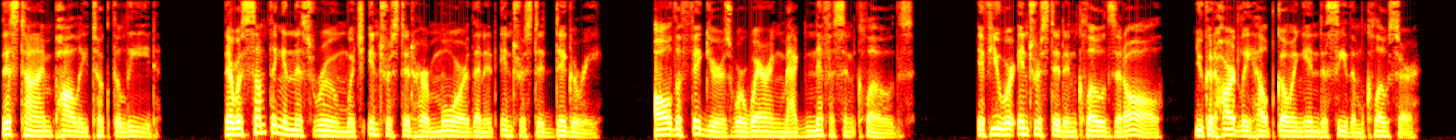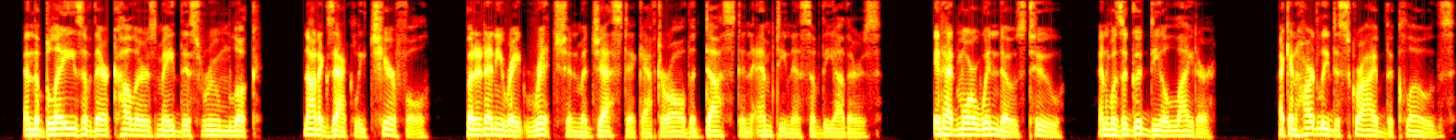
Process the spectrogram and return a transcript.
This time Polly took the lead. There was something in this room which interested her more than it interested Diggory. All the figures were wearing magnificent clothes. If you were interested in clothes at all, you could hardly help going in to see them closer. And the blaze of their colors made this room look, not exactly cheerful, but at any rate rich and majestic after all the dust and emptiness of the others. It had more windows, too, and was a good deal lighter. I can hardly describe the clothes.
